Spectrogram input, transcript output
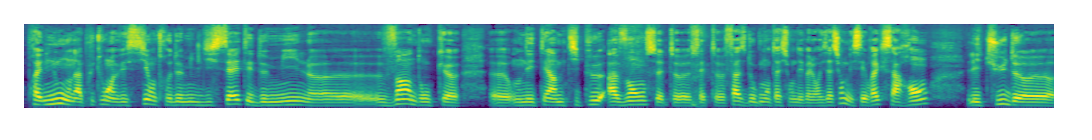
Après, nous, on a plutôt investi entre 2017 et 2020, donc euh, on était un petit peu avant cette, cette phase d'augmentation des valorisations, mais c'est vrai que ça rend l'étude euh,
